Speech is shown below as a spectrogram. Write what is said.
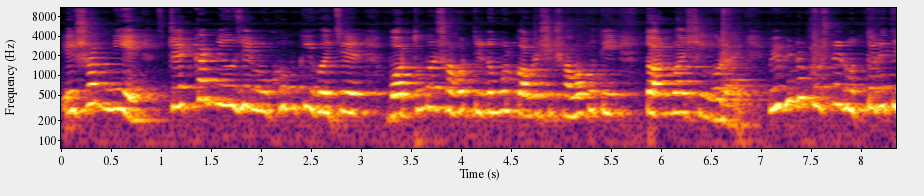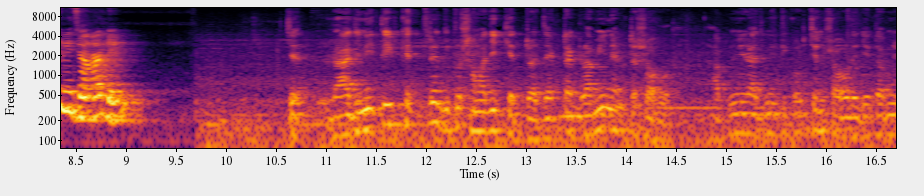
এসব নিয়ে স্ট্রেট কার্ড নিউজের মুখোমুখি হয়েছে বর্ধমান শহর তৃণমূল কংগ্রেসের সভাপতি তন্ময় সিংহ রায় বিভিন্ন প্রশ্নের উত্তরে তিনি জানালেন যে রাজনীতির ক্ষেত্রে দুটো সামাজিক ক্ষেত্র আছে, একটা গ্রামীণ, একটা শহর। আপনি রাজনীতি করছেন শহরে, যেহেতু আপনি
